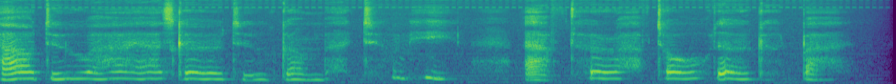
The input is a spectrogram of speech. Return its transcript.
How do I ask her to come back to me after I've told her goodbye?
